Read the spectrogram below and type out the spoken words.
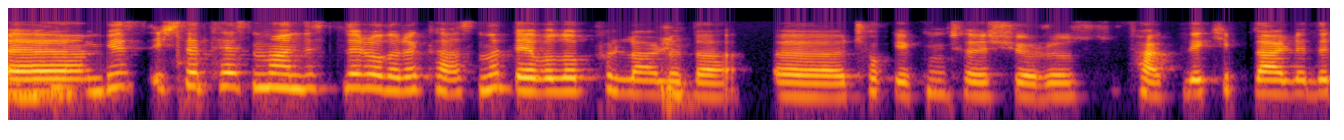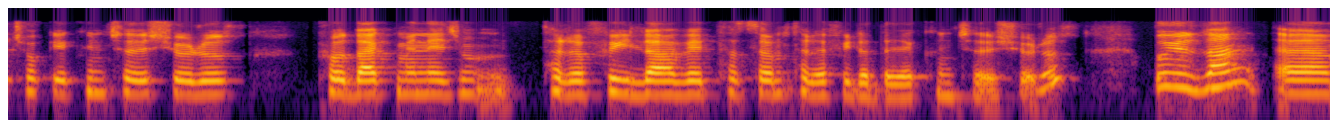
Ee, biz işte test mühendisleri olarak aslında developerlarla da e, çok yakın çalışıyoruz. Farklı ekiplerle de çok yakın çalışıyoruz product management tarafıyla ve tasarım tarafıyla da yakın çalışıyoruz. Bu yüzden e,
